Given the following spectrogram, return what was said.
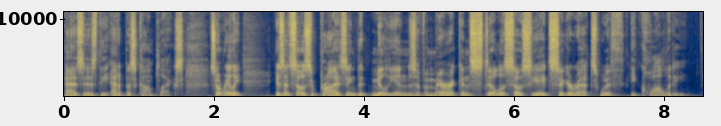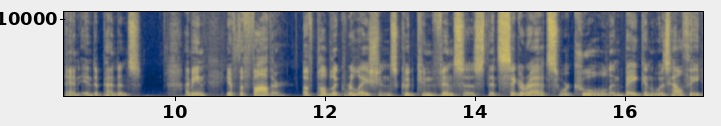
as is the Oedipus complex. So, really, is it so surprising that millions of Americans still associate cigarettes with equality and independence? I mean, if the father of public relations could convince us that cigarettes were cool and bacon was healthy,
